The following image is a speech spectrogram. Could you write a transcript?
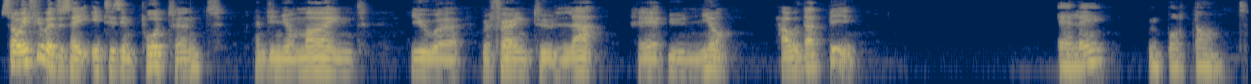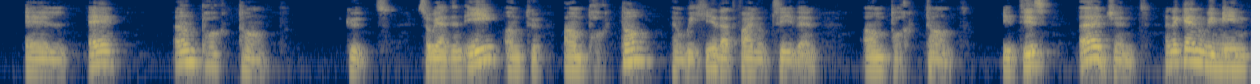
So if you were to say it is important, and in your mind you were referring to la réunion, how would that be? Elle est importante. Elle est importante. Good. So we add an E onto important, and we hear that final T then. Important. It is urgent. And again, we mean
